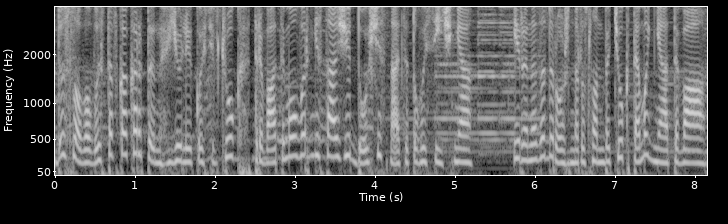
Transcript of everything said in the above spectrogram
До слова, виставка картин Юлії Косівчук триватиме у вернісажі до 16 січня. Ірина Задорожна, Руслан Батюк, теми дня ТВА.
